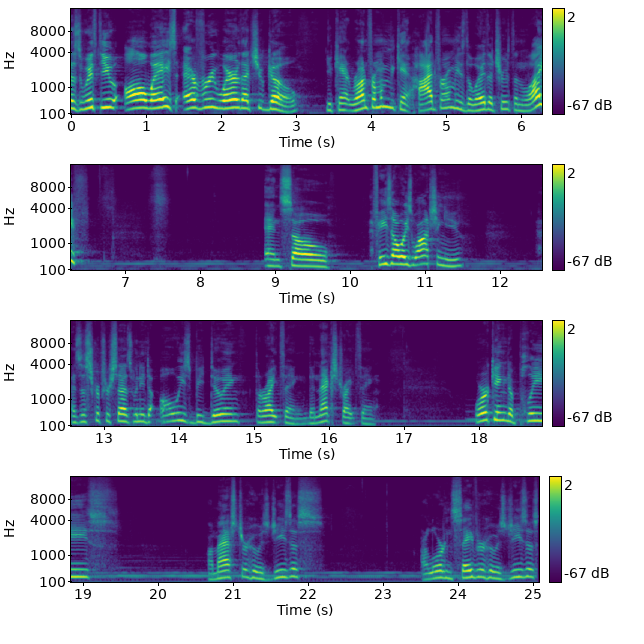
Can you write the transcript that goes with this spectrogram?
is with you always, everywhere that you go. You can't run from him, you can't hide from him. He's the way, the truth, and life. And so, if he's always watching you, as the scripture says, we need to always be doing the right thing, the next right thing. Working to please a master who is Jesus our Lord and Savior, who is Jesus,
